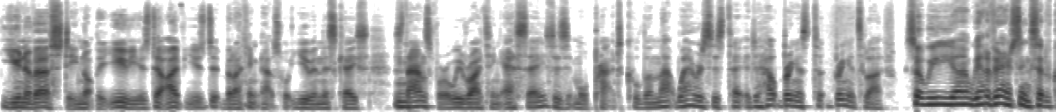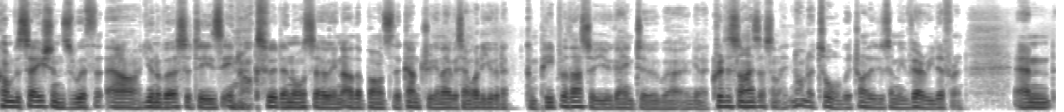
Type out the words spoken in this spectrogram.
university, not that you've used it, I've used it, but I think that's what you in this case mm. stands mm. for. Are we writing essays? Is it more practical than that? Where is this to help bring us to bring it to life? So we uh, we had a very interesting set of conversations with our universities in Oxford and also in other parts of the country, and they were saying, "What are you going to compete with us? Are you going to uh, you know criticize us?" I'm like, "Not at all. We're trying to do something very different." And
